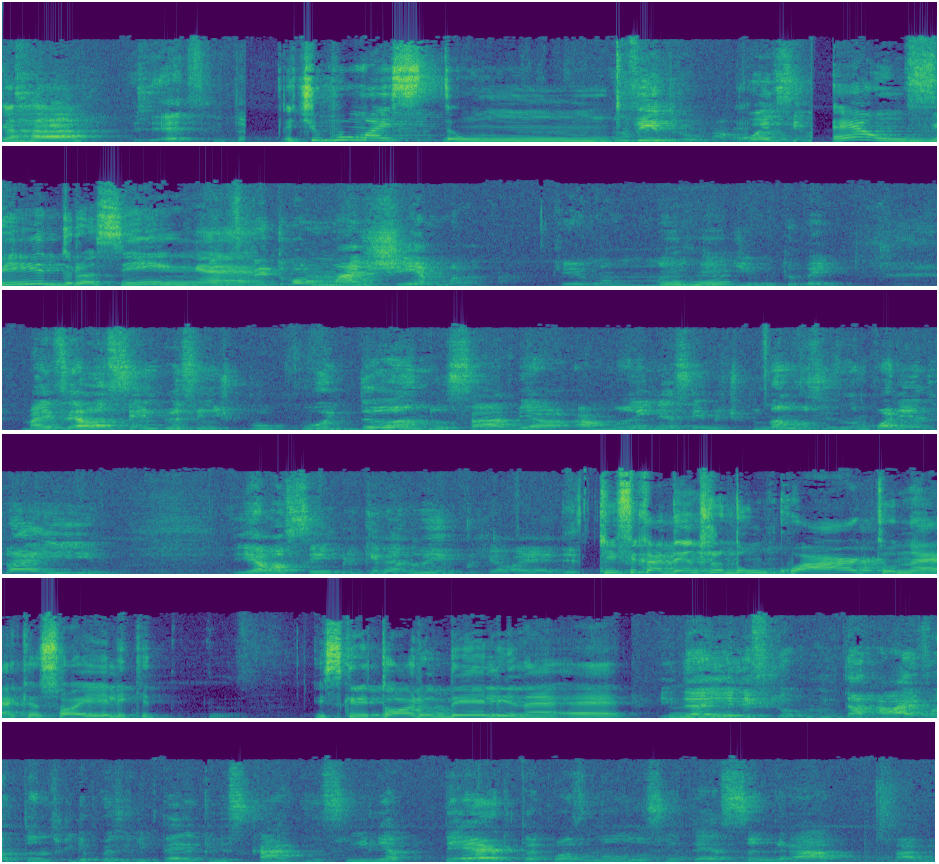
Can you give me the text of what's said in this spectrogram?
Aham. É escrito É tipo uma, um. um vidro, uma coisa assim É um vidro assim, É é. escrito como uma gema, que eu não, não entendi muito bem. Mas ela sempre assim, tipo, cuidando, sabe? A, a mãe, né, sempre tipo, não, vocês não podem entrar aí. E ela sempre querendo ir, porque ela é desse. Que fica dentro de um quarto, né? Que é só ele que. Escritório dele, né? É. E daí ele fica com muita raiva, tanto que depois ele pega aqueles cacos, assim, ele aperta com as mãos, assim, até sangrar, sabe?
